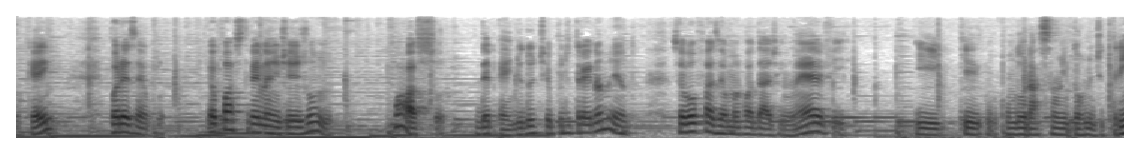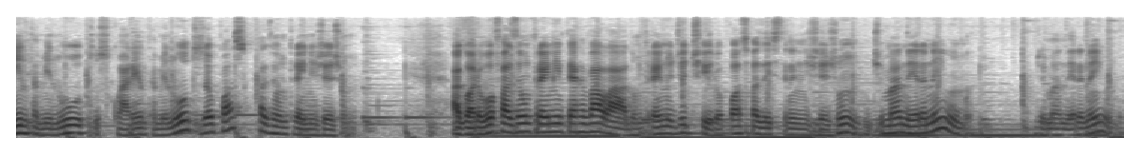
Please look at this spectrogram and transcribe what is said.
ok? Por exemplo, eu posso treinar em jejum? Posso, depende do tipo de treinamento. Se eu vou fazer uma rodagem leve e que com duração em torno de 30 minutos, 40 minutos, eu posso fazer um treino em jejum. Agora eu vou fazer um treino intervalado, um treino de tiro. Eu posso fazer esse treino em jejum? De maneira nenhuma. De maneira nenhuma.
